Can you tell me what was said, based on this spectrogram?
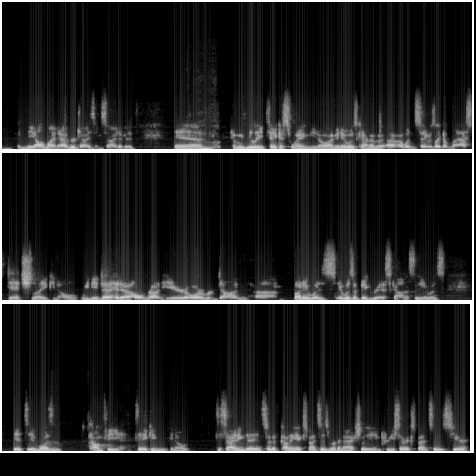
and in the online advertising side of it. And and we really take a swing you know i mean it was kind of I wouldn't say it was like a last ditch like you know we need to hit a home run here or we're done. Um, but it was it was a big risk honestly. It was it, it wasn't comfy taking you know deciding to instead of cutting expenses we're going to actually increase our expenses here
